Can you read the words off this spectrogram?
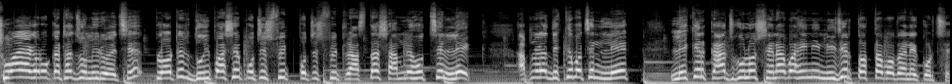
সোয়া এগারো কাঠা জমি রয়েছে। প্লটের দুই পাশে পঁচিশ ফিট পঁচিশ ফিট রাস্তা, সামনে হচ্ছে লেক। আপনারা দেখতে পাচ্ছেন লেক, লেকের কাজগুলো সেনাবাহিনী নিজের তত্ত্বাবধানে করছে।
